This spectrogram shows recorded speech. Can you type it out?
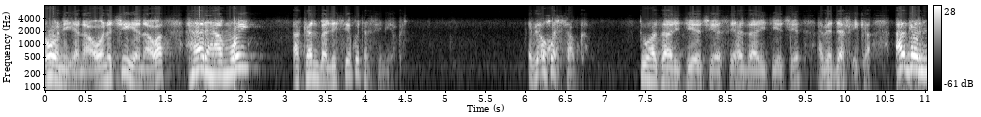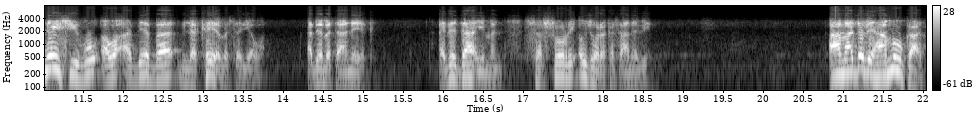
ڕۆنی هێنا ئەوەنە چی هێناوە؟ هەر هەمووی ئەکەن بە لیسێک و تەسیمیەکەن ئەبێ ئەو حساب بکە دو هزاری تێچێ سێ هزاری تێچێ ئەبێ دەفیکە ئەگەر نەیشی بوو ئەوە ئەبێ بە لەکەیە بەسەریەوە. ئەبێ بەتانەیەک. ئەبێ دائیمەن سەرشۆڕی ئەو جۆرە کەسانە بێ. ئامادە بێ هەموو کات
